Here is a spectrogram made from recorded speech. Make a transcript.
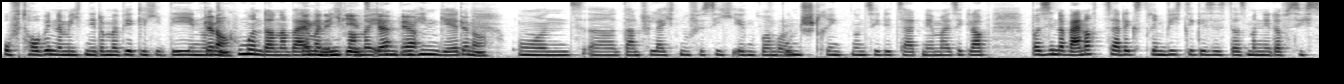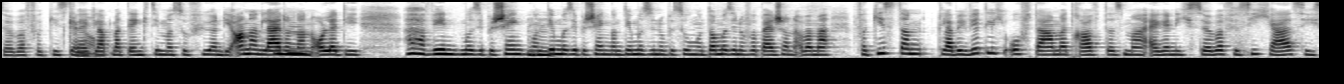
Oft habe ich nämlich nicht einmal wirklich Ideen Genau. und die kommen dann aber Wenn man eigentlich, wenn hingeht, man irgendwo Ja, hingeht genau. Und äh, dann vielleicht nur für sich irgendwo einen Voll. Bunsch trinken und sich die Zeit nehmen. Also ich glaube, was in der Weihnachtszeit extrem wichtig ist, ist, dass man nicht auf sich selber vergisst, weil Genau. ich glaube, man denkt immer so viel an die anderen Leute und an alle, die, ah, wen muss ich beschenken und den muss ich beschenken und den muss ich nur besuchen und da muss ich nur vorbeischauen, aber man vergisst dann, glaube ich, wirklich oft da mal drauf, dass man eigentlich selber für sich auch sich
